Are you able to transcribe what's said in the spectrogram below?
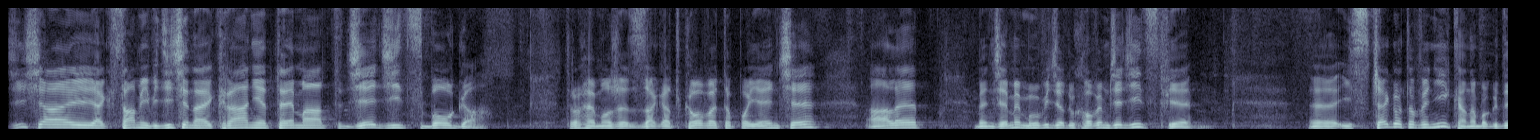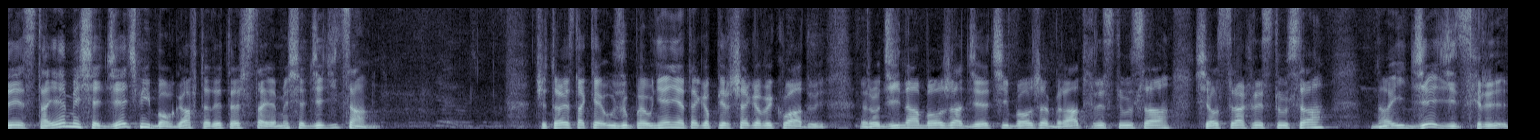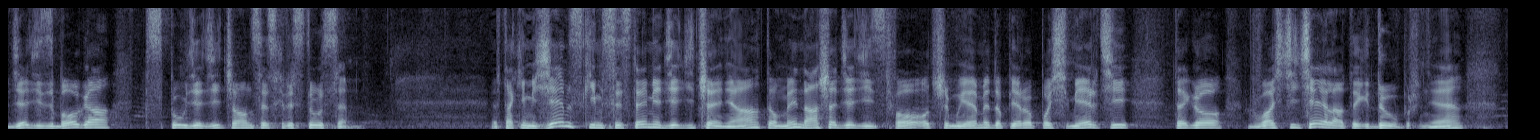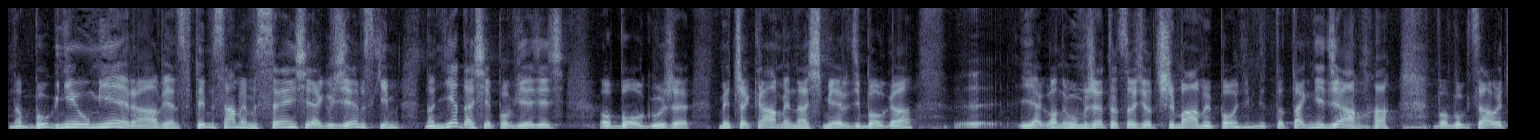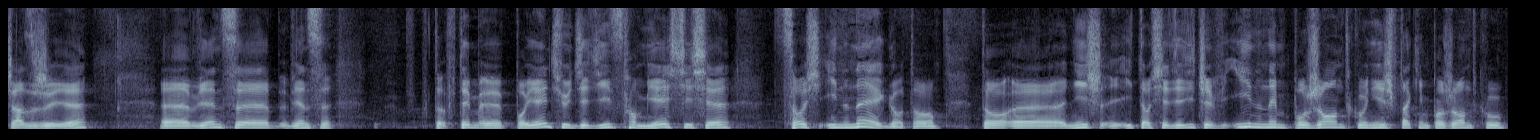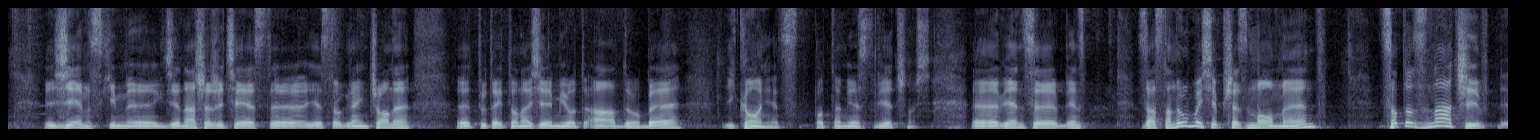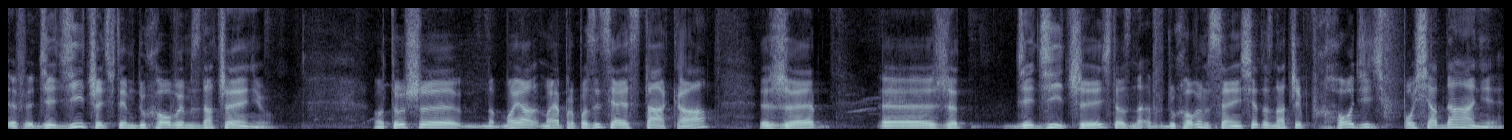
Dzisiaj, jak sami widzicie na ekranie, temat dziedzic Boga. Trochę może zagadkowe to pojęcie, ale będziemy mówić o duchowym dziedzictwie. E, I z czego to wynika? No bo gdy stajemy się dziećmi Boga, wtedy też stajemy się dziedzicami. Czy to jest takie uzupełnienie tego pierwszego wykładu? Rodzina Boża, dzieci Boże, brat Chrystusa, siostra Chrystusa, no i dziedzic, dziedzic Boga, współdziedziczący z Chrystusem. W takim ziemskim systemie dziedziczenia to my nasze dziedzictwo otrzymujemy dopiero po śmierci tego właściciela tych dóbr, nie? No Bóg nie umiera, więc w tym samym sensie jak w ziemskim, no nie da się powiedzieć o Bogu, że my czekamy na śmierć Boga i jak On umrze, to coś otrzymamy po Nim. To tak nie działa, bo Bóg cały czas żyje. E, więc, e, więc w tym e, pojęciu dziedzictwo mieści się coś innego. To, to, niż, I to się dziedziczy w innym porządku niż w takim porządku ziemskim, gdzie nasze życie jest, jest ograniczone. Tutaj to na ziemi od A do B i koniec. Potem jest wieczność. E, więc, e, więc zastanówmy się przez moment, co to znaczy dziedziczyć w tym duchowym znaczeniu. Otóż no, moja, moja propozycja jest taka, że E, że dziedziczyć to w duchowym sensie to znaczy wchodzić w posiadanie.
